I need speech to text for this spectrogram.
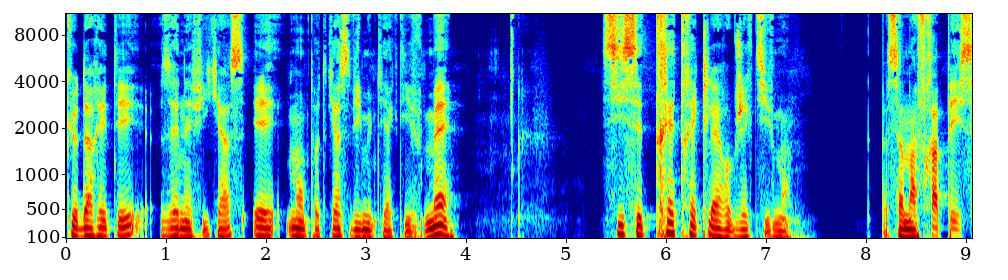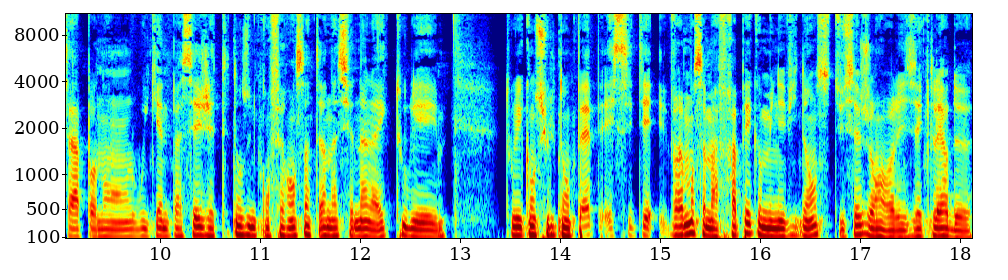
que d'arrêter Zen efficace et mon podcast Vie multiactive. Mais, si c'est très très clair objectivement, ça m'a frappé ça pendant le week-end passé. J'étais dans une conférence internationale avec tous les tous les consultants PEP et c'était vraiment ça m'a frappé comme une évidence. Tu sais, genre les éclairs de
